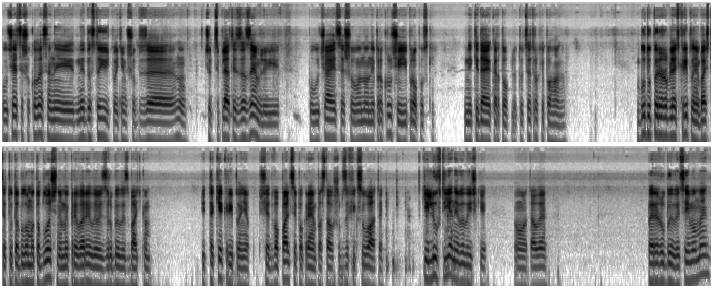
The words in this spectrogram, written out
Виходить, що колеса не, не достають потім, щоб за, ну, щоб цеплятись за землю і Получається, що воно не прокручує і пропуски, не кидає картоплю, то це трохи погано. Буду переробляти кріплення, бачите, тут було мотоблочне, ми приварили, ось зробили з батьком. Під таке кріплення, ще два пальці по краям поставив, щоб зафіксувати. Такий люфт є невеличкий, от, але переробили цей момент.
